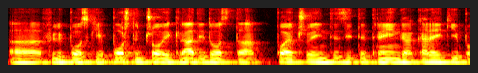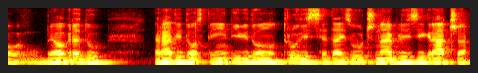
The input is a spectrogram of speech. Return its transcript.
Uh, Filipovski je pošten čovjek, radi dosta, pojačuje intenzitet treninga kada je ekipa u Beogradu, radi dosta individualno, trudi se da izvuče najbolji iz igrača,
